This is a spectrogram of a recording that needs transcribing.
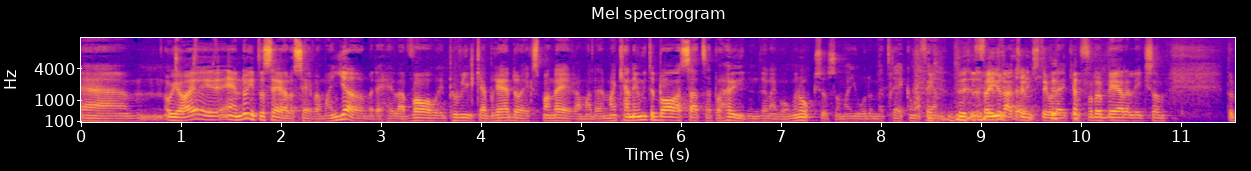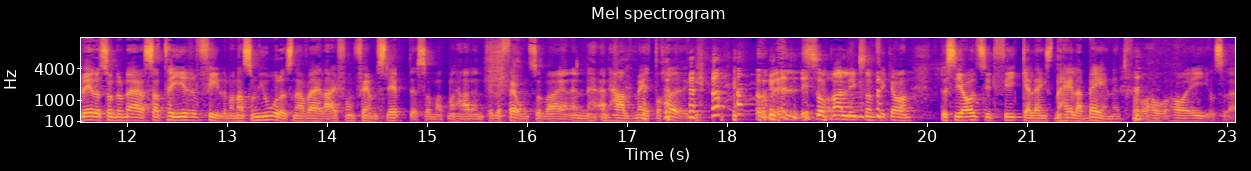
Um, och jag är ändå intresserad av att se vad man gör med det hela. Var, på vilka bredder expanderar man den? Man kan nog inte bara satsa på höjden denna gången också som man gjorde med 3,5 4 tumstorleken. För då blir det liksom då blir det som de där satirfilmerna som gjordes när väl iPhone 5 släpptes. Som att man hade en telefon som var en, en halv meter hög. som man liksom fick ha en specialsydd ficka längs med hela benet för att ha, ha i och sådär.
